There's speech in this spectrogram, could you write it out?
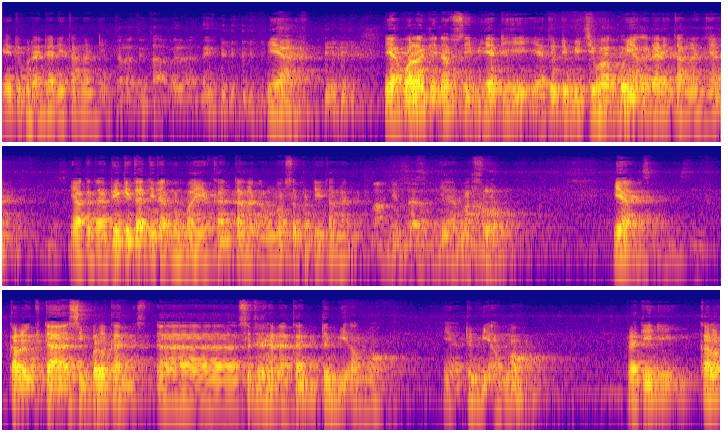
yaitu berada di tangannya. Kalau ditakwil nanti. Ya, ya boleh dinafsi biyadi yaitu demi jiwaku yang ada di tangannya. Ya tetapi kita tidak membayangkan tangan Allah seperti tangan ya makhluk. Ya, kalau kita simpelkan eh, sederhanakan demi Allah. Ya, demi Allah. Berarti ini kalau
